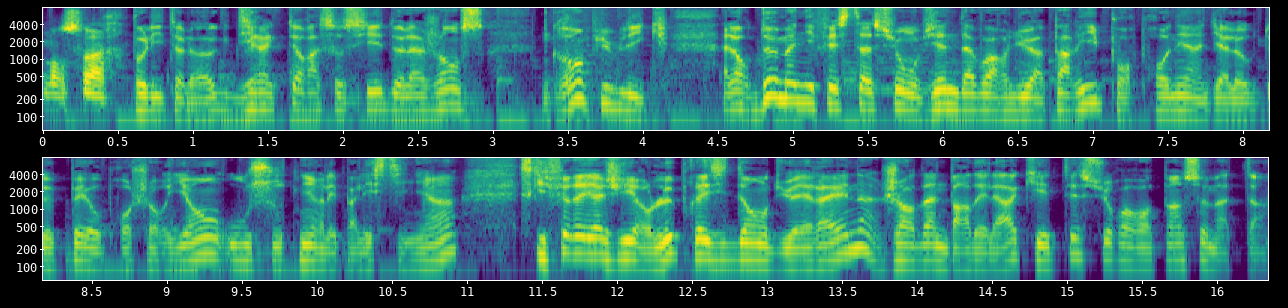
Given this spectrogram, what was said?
Bonsoir. Politologue, directeur associé de l'agence Grand Public. Alors, deux manifestations viennent d'avoir lieu à Paris pour prôner un dialogue de paix au Proche-Orient ou soutenir les Palestiniens. Ce qui fait réagir le président du RN, Jordan Bardella, qui était sur Europe 1 ce matin.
